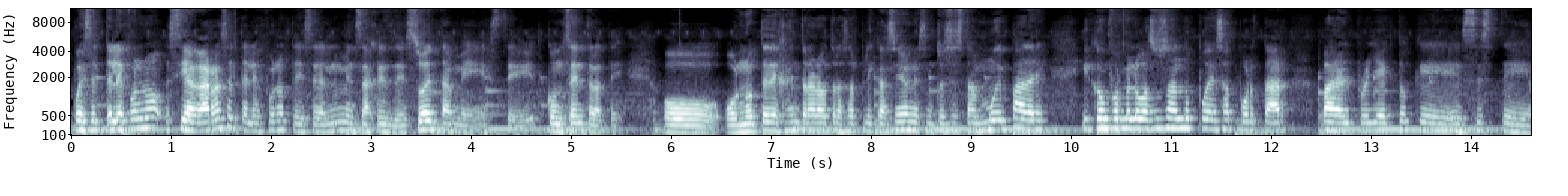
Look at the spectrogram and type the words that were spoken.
pues el teléfono, si agarras el teléfono te salen mensajes de suéltame, este, concéntrate, o, no te deja entrar a otras aplicaciones, entonces está muy padre y conforme lo vas usando puedes aportar para el proyecto que es este,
